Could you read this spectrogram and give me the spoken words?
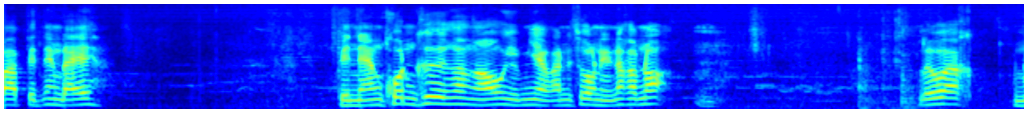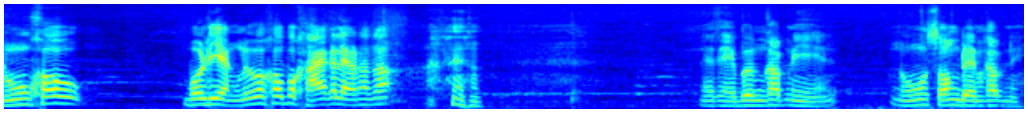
ว่าเป็นยังไง เป็นแนงคนคือเงาเงาเงียบๆกันช่วงนี้นะครับเนาะหรือว่าหนูเขาโบเลี้ยงหรือว่าเขาบ่ขายกันแล้วครับเนาะในแต่เบิ้งครับนี่หนูสองเดือนครับนี่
